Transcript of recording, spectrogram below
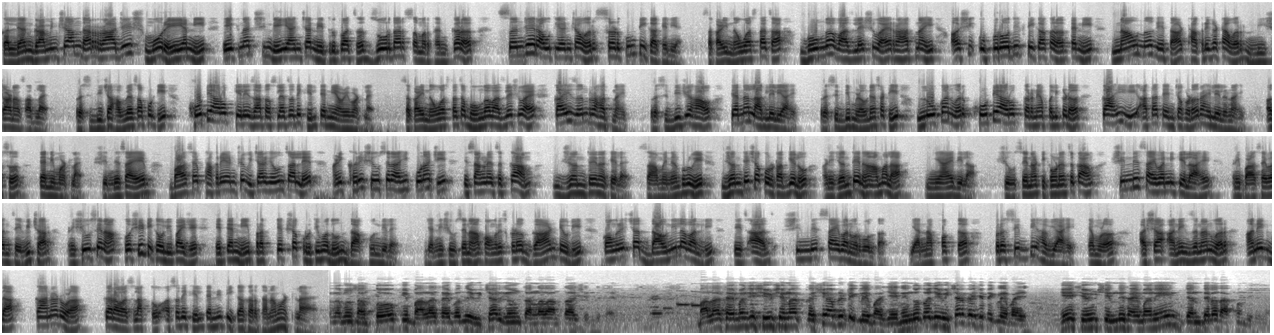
कल्याण ग्रामीणचे आमदार राजेश मोरे यांनी एकनाथ शिंदे यांच्या नेतृत्वाचं जोरदार समर्थन करत संजय राऊत यांच्यावर सडकून टीका केली आहे. सकाळी नऊ वाजताचा भोंगा वाजल्याशिवाय राहत नाही अशी उपरोधिक टीका करत त्यांनी नाव न घेता ठाकरे गटावर निशाणा साधलाय. प्रसिद्धीच्या हव्यासापोटी खोटे आरोप केले जात असल्याचं देखील त्यांनी यावेळी म्हटलंय. सकाळी नऊ वाजताचा भोंगा वाजल्याशिवाय काही जण राहत नाहीत. प्रसिद्धीची हाव त्यांना लागलेली आहे. प्रसिद्धी मिळवण्यासाठी लोकांवर खोटे आरोप करण्यापलीकडं काहीही आता त्यांच्याकडे राहिलेलं नाही असं त्यांनी म्हटलंय. शिंदे साहेब बाळासाहेब ठाकरे यांचे विचार घेऊन चाललेत आणि खरी शिवसेना ही कुणाची हे सांगण्याचं काम जनतेनं केलंय. सहा महिन्यांपूर्वी जनतेच्या कोर्टात गेलो आणि जनतेनं आम्हाला न्याय दिला. शिवसेना टिकवण्याचं काम शिंदे साहेबांनी केलं आहे आणि बाळासाहेबांचे विचार आणि शिवसेना कशी टिकवली पाहिजे हे त्यांनी प्रत्यक्ष कृतीमधून दाखवून दिलंय. ज्यांनी शिवसेना काँग्रेसकडे गाण ठेवली काँग्रेसच्या दावणीला बांधली तेच आज शिंदे साहेबांवर बोलतात. यांना फक्त प्रसिद्धी हवी आहे. त्यामुळं अशा अनेक जणांवर अनेकदा कानाडोळा करावाच लागतो असं देखील त्यांनी टीका करताना म्हटलं आहे सांगतो की बालासाहेबांचे विचार घेऊन चालणारा आमचा शिंदे साहेब बालासाहेबांची शिवसेना कशी आपली टिकली पाहिजे? हिंदुत्वाचे विचार कसे टिकले पाहिजे? हे शिव शिंदे साहेबांनी जनतेला दाखवून दिले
